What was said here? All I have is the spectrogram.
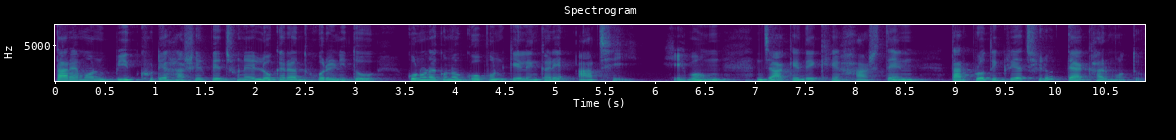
তার এমন বিদঘুটে হাসির পেছনে লোকেরা ধরে নিত কোনো না কোনো গোপন কেলেঙ্কারি আছেই এবং যাকে দেখে হাসতেন, তার প্রতিক্রিয়া ছিল দেখার মতো।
